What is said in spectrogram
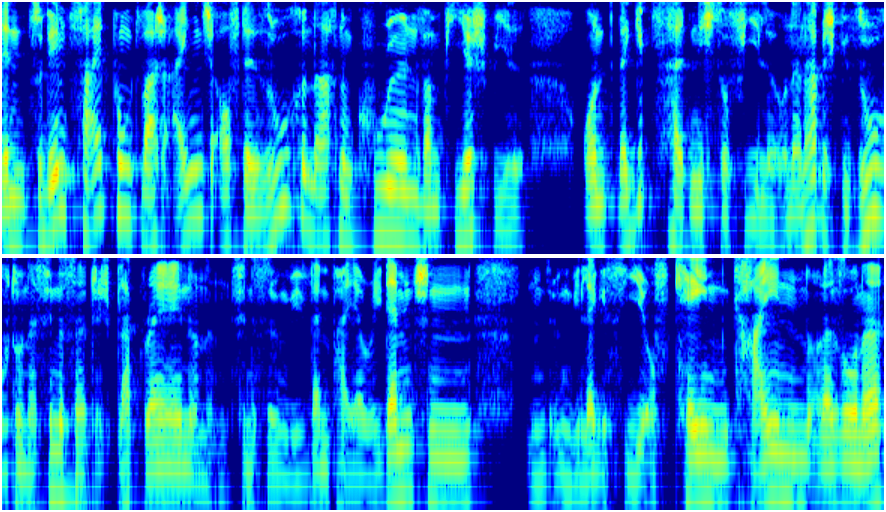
Denn zu dem Zeitpunkt war ich eigentlich auf der Suche nach einem coolen Vampirspiel und da gibt's halt nicht so viele. Und dann habe ich gesucht und da findest du natürlich Blood Rain und dann findest du irgendwie Vampire Redemption und irgendwie Legacy of Kane, Kain oder so, ne?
